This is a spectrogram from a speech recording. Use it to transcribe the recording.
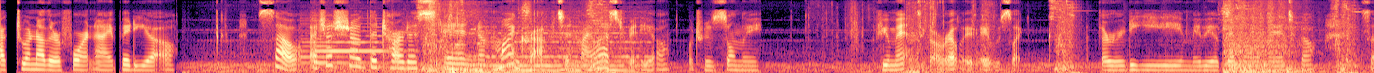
back to another Fortnite video. So, I just showed the TARDIS in Minecraft in my last video, which was only a few minutes ago, really. It was like 30, maybe a bit more minutes ago. So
